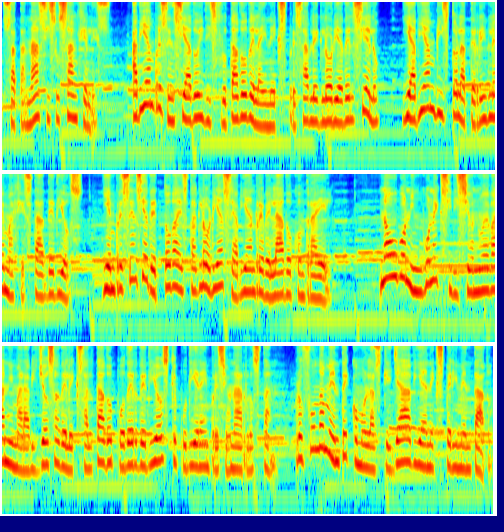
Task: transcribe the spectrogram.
Satanás y sus ángeles, habían presenciado y disfrutado de la inexpresable gloria del cielo, y habían visto la terrible majestad de Dios, y en presencia de toda esta gloria se habían rebelado contra Él. No hubo ninguna exhibición nueva ni maravillosa del exaltado poder de Dios que pudiera impresionarlos tan profundamente como las que ya habían experimentado.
